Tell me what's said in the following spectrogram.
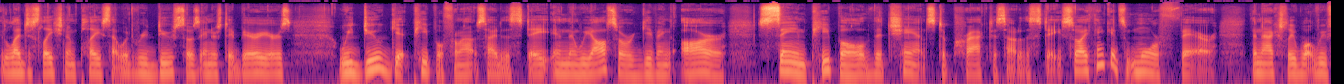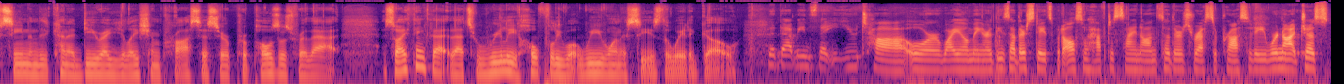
legislation in place that would reduce those interstate barriers. We do get people from outside of the state, and then we also are giving our same people the chance to practice out of the state. So I think it's more fair than actually what we've seen in the kind of deregulation process or proposals for that. So I think that that's really hopefully what we want to see is the way to go. But that means that Utah or Wyoming or these other states would also have to sign on so there's reciprocity. We're not just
